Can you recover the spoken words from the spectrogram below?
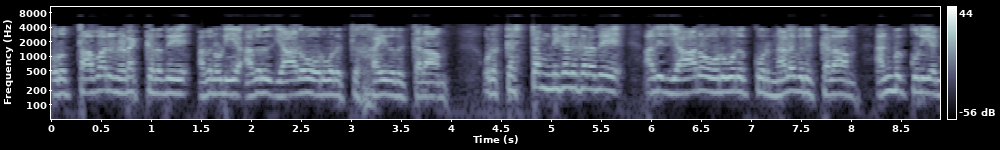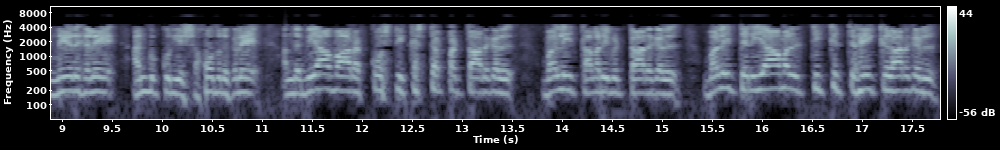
ஒரு தவறு நடக்கிறது. அதனுடைய அதில் யாரோ ஒருவருக்கு ஹைதிருக்கலாம் இருக்கலாம். ஒரு கஷ்டம் நிகழ்கிறது. அதில் யாரோ ஒருவருக்கு ஒரு நலவு இருக்கலாம். அன்புக்குரிய நேர்களே அன்புக்குரிய சகோதரர்களே அந்த வியாபார கோஷ்டி கஷ்டப்பட்டார்கள். வழி தவறிவிட்டார்கள். வழி தெரியாமல் திக்கு திகைக்கிறார்கள்.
